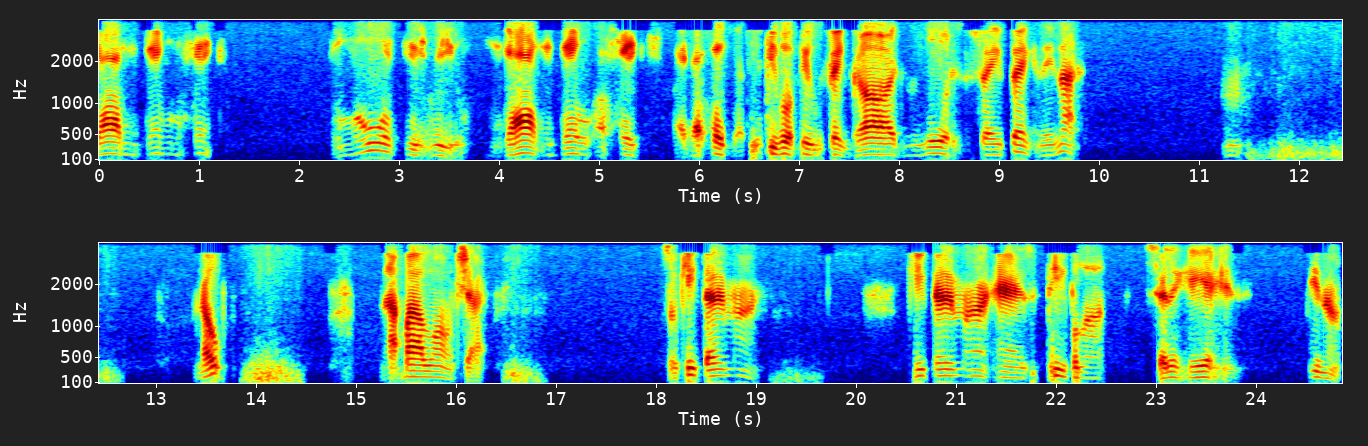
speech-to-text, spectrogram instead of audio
God and the devil are fake. The Lord is real. God and the devil are fake. Like I said, you people who think God and the Lord is the same thing, and they're not. Mm. Nope. Not by a long shot. So keep that in mind. Keep that in mind as people are sitting here and, you know,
